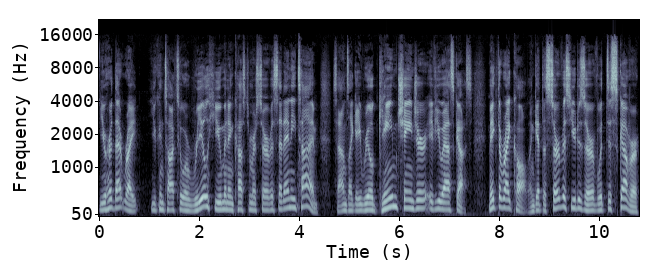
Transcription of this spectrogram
you heard that right. You can talk to a real human in customer service at any time. Sounds like a real game changer if you ask us. Make the right call and get the service you deserve with Discover.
